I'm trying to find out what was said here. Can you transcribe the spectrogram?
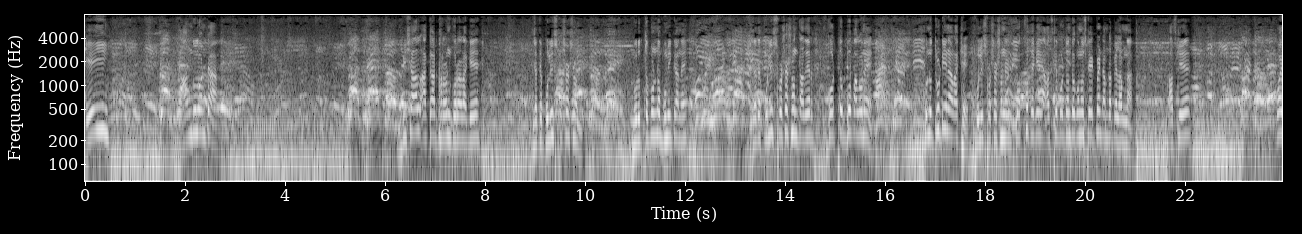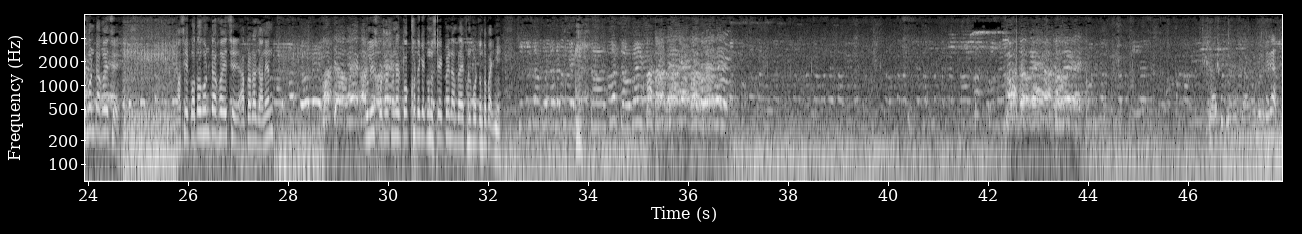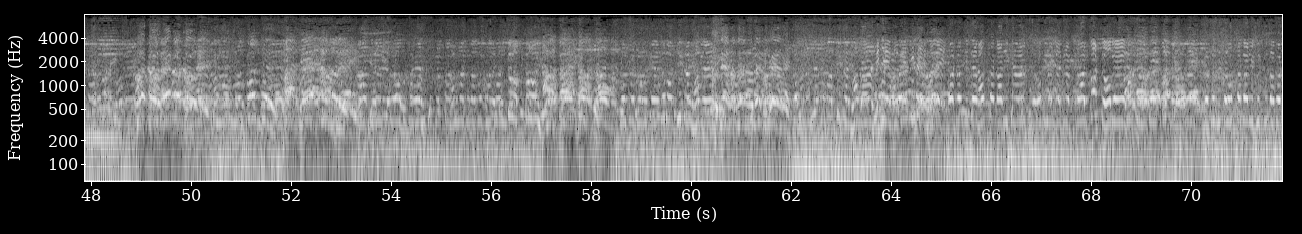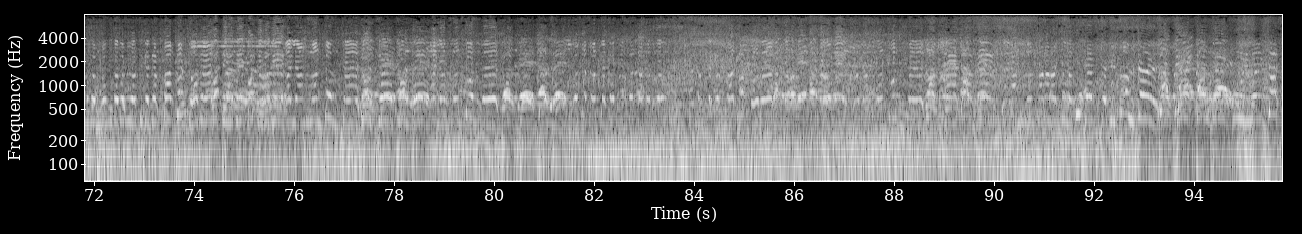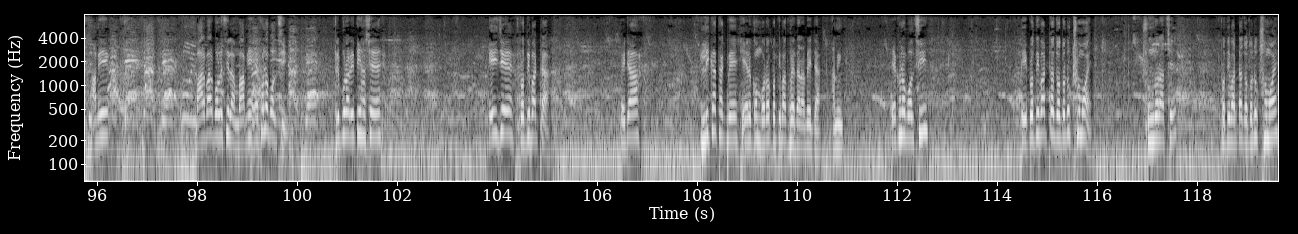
এই আন্দোলনটা বিশাল আকার ধারণ করার আগে যাতে পুলিশ প্রশাসন গুরুত্বপূর্ণ ভূমিকা নেয়, যাতে পুলিশ প্রশাসন তাদের কর্তব্য পালনে কোনো ত্রুটি না রাখে, পুলিশ প্রশাসনের পক্ষ থেকে আজকে পর্যন্ত কোনো স্টেটমেন্ট আমরা পেলাম না। আজকে কয় ঘণ্টা হয়েছে? আজকে কত ঘণ্টা হয়েছে আপনারা জানেন? পুলিশ প্রশাসনের পক্ষ থেকে কোনো স্টেটমেন্ট আমরা এখন পর্যন্ত পাইনি। ভট্টাচার্যকে গ্রেপ্তার হত্যাকারীকে অবিলম্বে গ্রেপ্তার করতে হবে প্রশাসিতের হত্যাকারী সুস্মিতা বর্তমান সংগীতা বর্তমান গ্রেপ্তার করতে হবে করতে হবে করতে হবে। আমি বারবার বলেছিলাম বা আমি এখনও বলছি, ত্রিপুরার ইতিহাসে এই যে প্রতিবাদটা, এটা লেখা থাকবে, এরকম বড় প্রতিবাদ হয়ে দাঁড়াবে এটা। আমি এখনও বলছি, এই প্রতিবাদটা যতটুক সময় সুন্দর আছে, প্রতিবাদটা যতটুক সময়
